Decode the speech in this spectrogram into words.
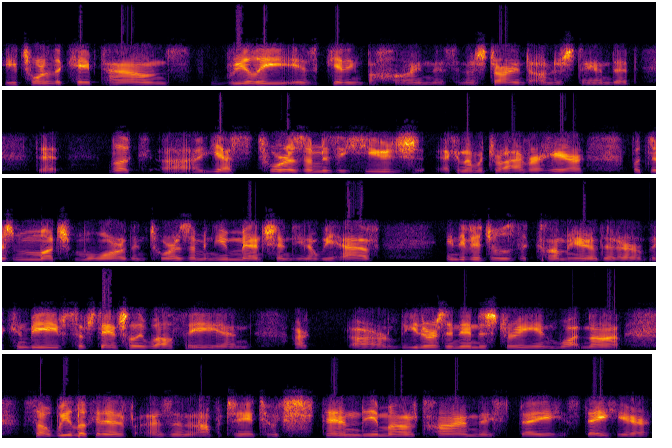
each one of the Cape towns really is getting behind this, and they're starting to understand it. That look, uh, yes, tourism is a huge economic driver here, but there's much more than tourism. And you mentioned, you know, we have individuals that come here that are that can be substantially wealthy and are are leaders in industry and whatnot. So we look at it as an opportunity to extend the amount of time they stay stay here.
